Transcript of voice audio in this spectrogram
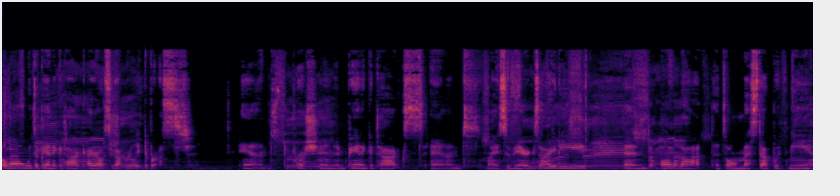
along with the panic attack, I also got really depressed. And depression and panic attacks and my severe anxiety and all of that that's all messed up with me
